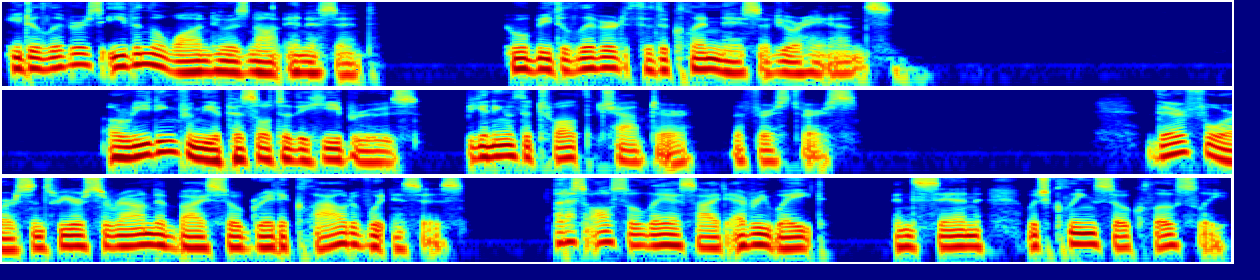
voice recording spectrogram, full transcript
He delivers even the one who is not innocent, who will be delivered through the cleanness of your hands. A reading from the Epistle to the Hebrews, beginning with the 12th chapter, the first verse. Therefore, since we are surrounded by so great a cloud of witnesses, let us also lay aside every weight and sin which clings so closely,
